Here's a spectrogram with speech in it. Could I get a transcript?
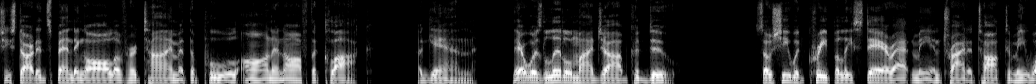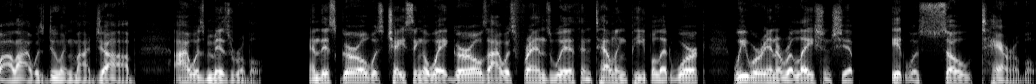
She started spending all of her time at the pool on and off the clock. Again, there was little my job could do. So she would creepily stare at me and try to talk to me while I was doing my job. I was miserable. And this girl was chasing away girls I was friends with and telling people at work we were in a relationship. It was so terrible.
